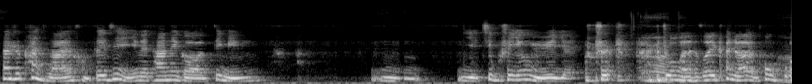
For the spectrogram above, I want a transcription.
但是看起来很费劲，因为他那个地名，嗯，也既不是英语，也不是中文，所以看起来很痛苦。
